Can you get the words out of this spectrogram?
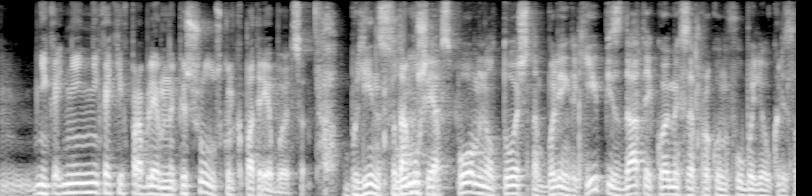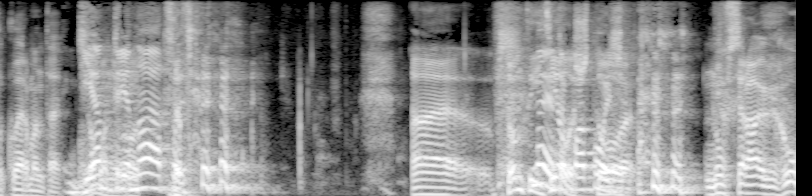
ни, ни, никаких проблем напишу, сколько потребуется. Блин, Потому слушай, что... я вспомнил точно. Блин, какие пиздатые комиксы про кунг-фу были у Криса Клэрмонта. Ген 13. А, в том-то и Но дело, что... Ну, все равно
